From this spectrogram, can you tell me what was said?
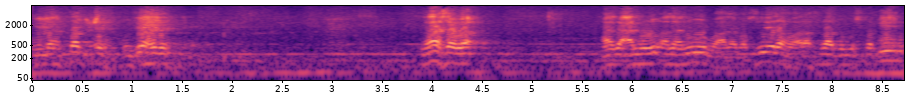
وما طبعه وجهله. لا سواء. هذا على نور وعلى بصيرة وعلى صراط مستقيم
